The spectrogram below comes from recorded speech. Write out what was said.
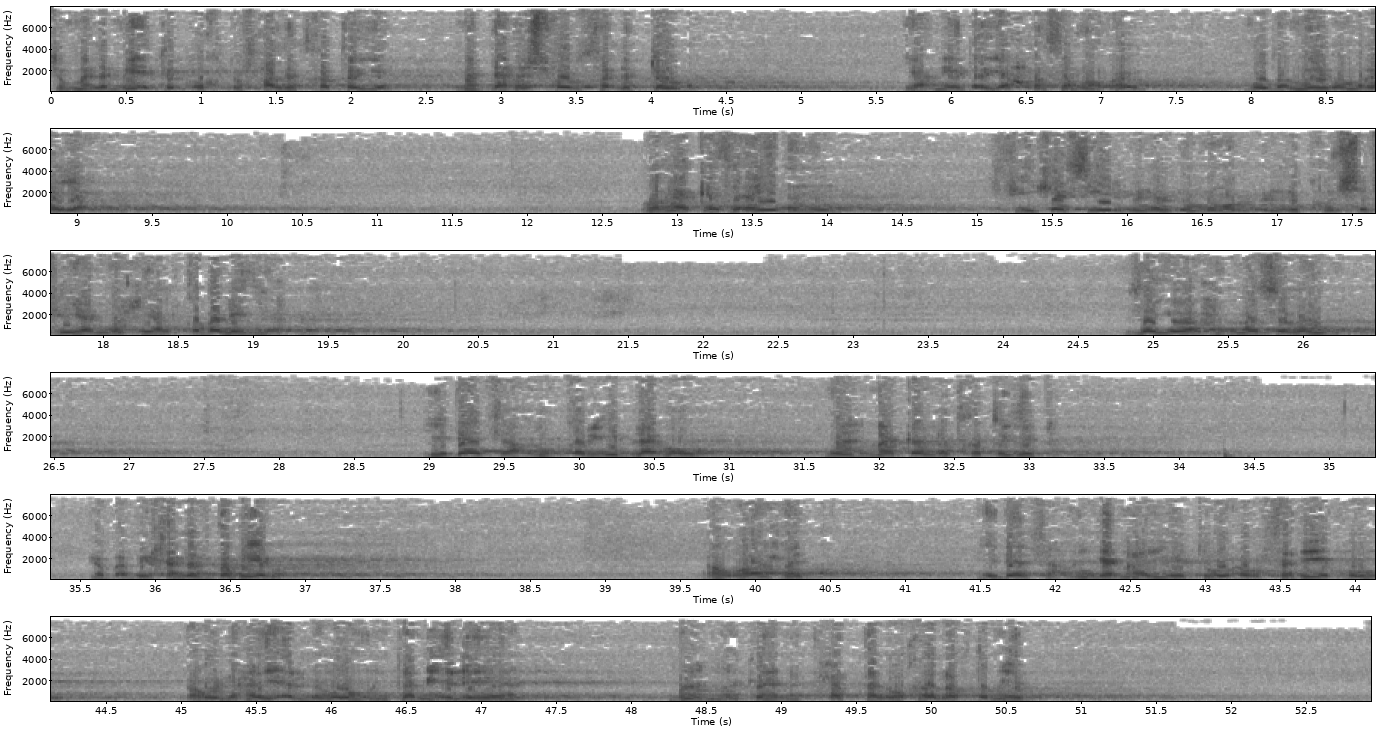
ثم لما يقتل أخته في حالة خطية ما ادهاش فرصة للتوبة. يعني يضيعها سما وأرض وضميره مريح. وهكذا أيضا في كثير من الأمور اللي تخش فيها الناحية القبلية. زي واحد مثلا يدافع عن قريب له مهما كانت خطيته يبقى بيخالف ضميره أو واحد يدافع عن جمعيته أو فريقه أو الهيئة اللي هو منتمي إليها مهما كانت حتى لو خالف ضميره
